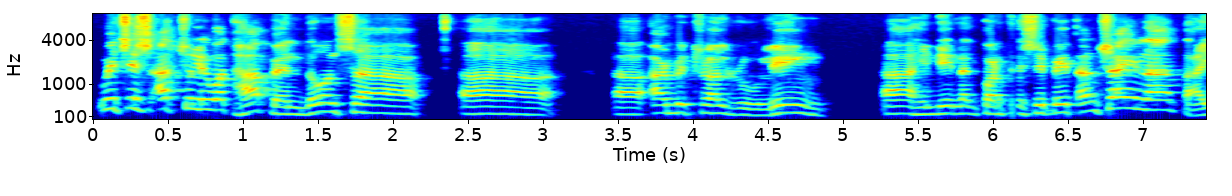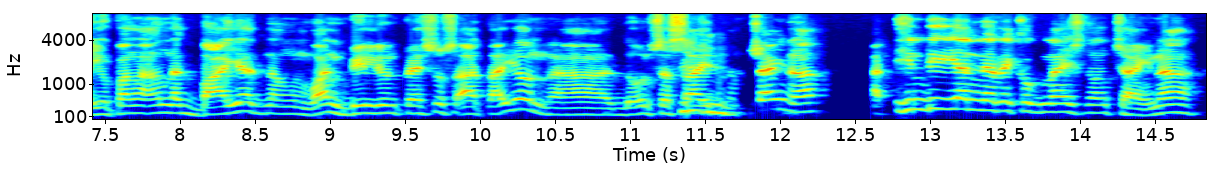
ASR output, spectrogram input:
which is actually what happened doon sa ah, ah, arbitral ruling. Ah, hindi nag-participate ang China, tayo pa nga ang nagbayad ng 1 billion pesos ata yun ah, doon sa side Mhm. ng China at hindi yan na-recognize ng China.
